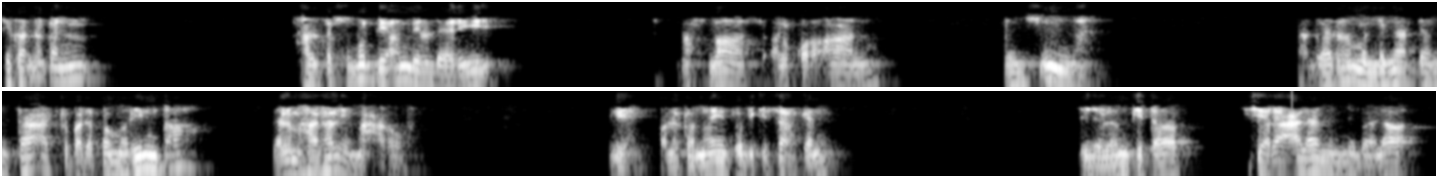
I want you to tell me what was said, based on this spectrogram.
Dikarenakan hal tersebut diambil dari nas-nas Al-Quran dan Sunnah agar mendengar dan taat kepada pemerintah dalam hal-hal yang ma'ruf. Ya, oleh karena itu dikisahkan di dalam kitab Syara Alam Nubala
